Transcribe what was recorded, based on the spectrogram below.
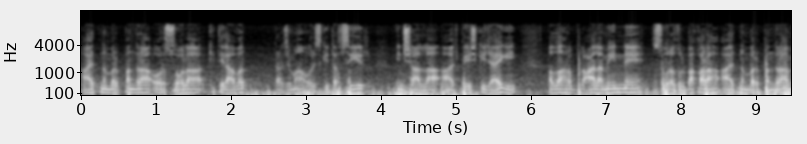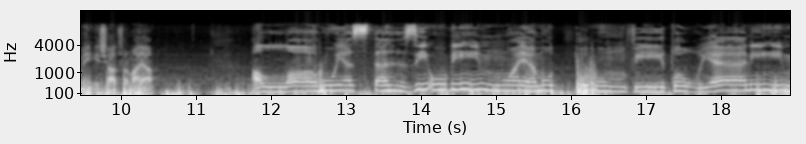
آیت نمبر پندرہ اور سولہ کی تلاوت، ترجمہ اور اس کی تفسیر انشاءاللہ آج پیش کی جائے گی۔ اللہ رب العالمین نے سورة البقرہ آیت نمبر پندرہ میں ارشاد فرمایا، اللہ يستهزئ بهم ويمدهم في طغيانهم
